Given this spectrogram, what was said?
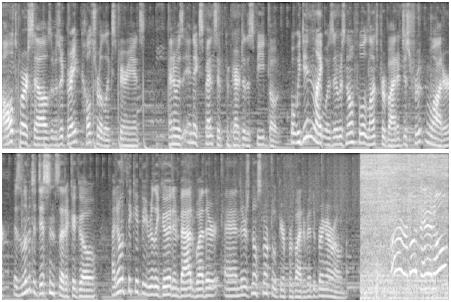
all to ourselves. It was a great cultural experience and it was inexpensive compared to the speedboat. What we didn't like was there was no full lunch provided, just fruit and water. There's a limited distance that it could go. I don't think it'd be really good in bad weather, and there's no snorkel gear provided. We had to bring our own. Alright, we're about to head home.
